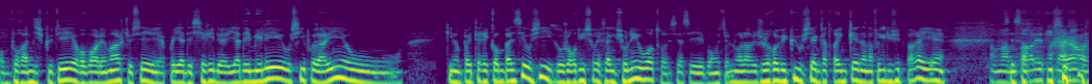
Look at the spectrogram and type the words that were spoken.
on pourra en discuter, revoir les matchs. Tu sais, après, il y a des séries, il y a des mêlées aussi pour la ligne qui n'ont pas été récompensées aussi, qui aujourd'hui seraient sanctionnés ou autres. C'est assez, bon, je l'ai revécu aussi en 95 en Afrique du Sud, pareil. Hein. On va en parler tout à l'heure,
